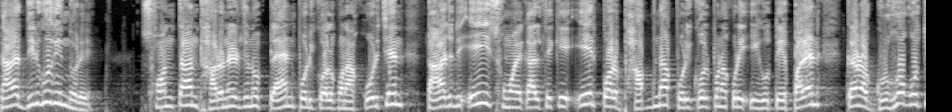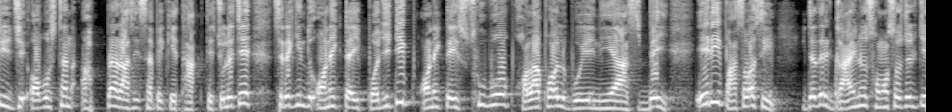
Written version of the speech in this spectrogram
যারা দীর্ঘদিন ধরে সন্তান ধারণের জন্য প্ল্যান পরিকল্পনা করছেন, তারা যদি এই সময়কাল থেকে এরপর ভাবনা পরিকল্পনা করে এগোতে পারেন, কেননা গ্রহগতির যে অবস্থান আপনার রাশি সাপেক্ষে থাকতে চলেছে, সেটা কিন্তু অনেকটাই পজিটিভ অনেকটাই শুভ ফলাফল বয়ে নিয়ে আসবেই। এরই পাশাপাশি যাদের গাইন সমস্যা চলছে,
